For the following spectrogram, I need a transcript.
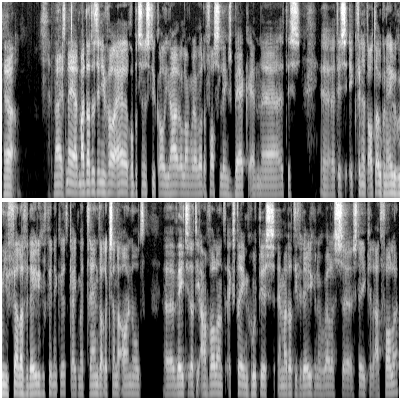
Ja, nice. Nee, maar dat is in ieder geval... Hè, Robertson is natuurlijk al jarenlang wel de vaste linksback. En het is, het is... Ik vind het altijd ook een hele goede felle verdediger, vind ik het. Kijk, met Trent, Alexander-Arnold... weet je dat hij aanvallend extreem goed is, en maar dat hij verdediger nog wel eens een steekje laat vallen.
